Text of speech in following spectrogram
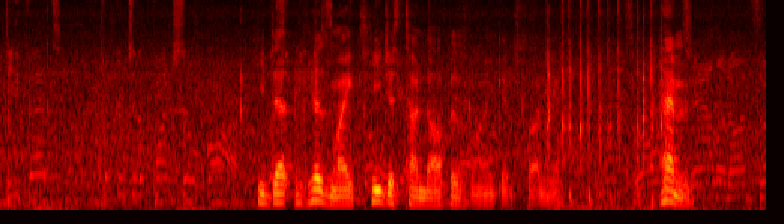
The defense, quicker to the punch so far. He did his mic. He just turned off his mic. It's funny. Hem. Allen on third.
